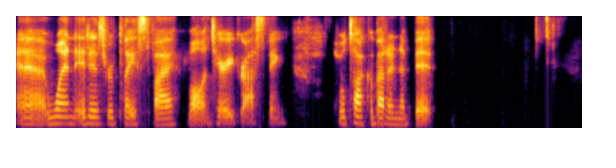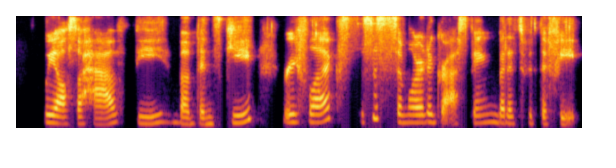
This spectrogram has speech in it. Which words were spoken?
uh, when it is replaced by voluntary grasping. We'll talk about in a bit. We also have the Babinski reflex. This is similar to grasping, but it's with the feet.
